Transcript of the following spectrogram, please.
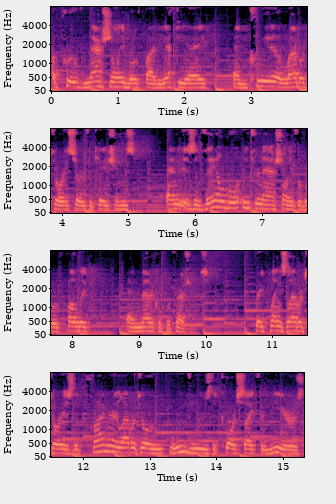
approved nationally both by the FDA and CLIA laboratory certifications and is available internationally for both public and medical professions. Great Plains Laboratory is the primary laboratory we've used at CorePsych for years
